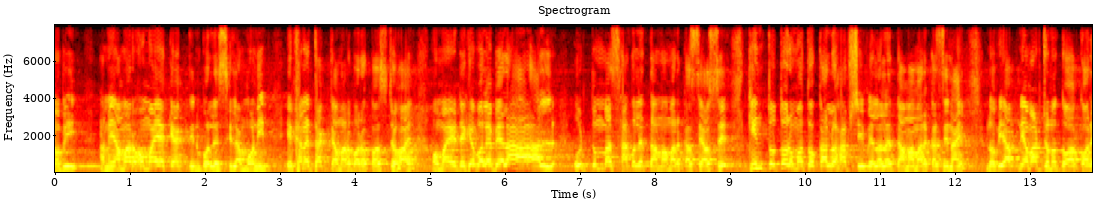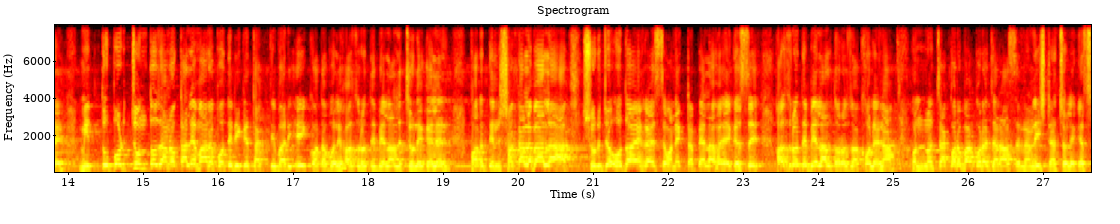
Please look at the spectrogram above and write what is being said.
নবী আমি আমার ওমায়াকে একদিন বলেছিলাম, মনিব, এখানে থাকতে আমার বড় কষ্ট হয়। ওমায়ে ডেকে বলে, বেলাল উর্তুম্বা ছাগলের দাম আমার কাছে আছে, কিন্তু তোর মতো কালো হাফসি বেলালের দাম আমার কাছে নাই। নবী, আপনি আমার জন্য দোয়া করেন, মৃত্যু পর্যন্ত যেন কালে মার পথে রেখে থাকতে পারি। এই কথা বলে হজরতে বেলাল চলে গেলেন। পরের দিন সকালবেলা সূর্য উদয় হয়েছে, অনেকটা বেলা হয়ে গেছে। হজরতে বেলাল দরজা খোলে না। অন্য চাকর বাকরা যারা আছে নালিশটা চলে গেছে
